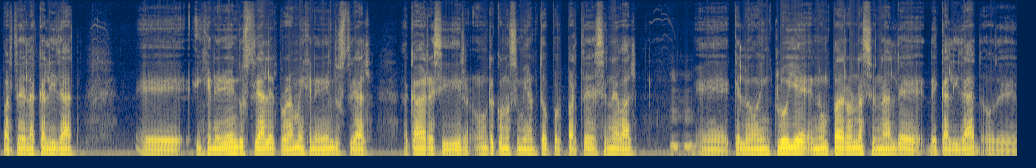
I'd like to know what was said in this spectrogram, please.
parte de la calidad, Ingeniería Industrial, el programa de Ingeniería Industrial acaba de recibir un reconocimiento por parte de Ceneval, que lo incluye en un padrón nacional de, de calidad o de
